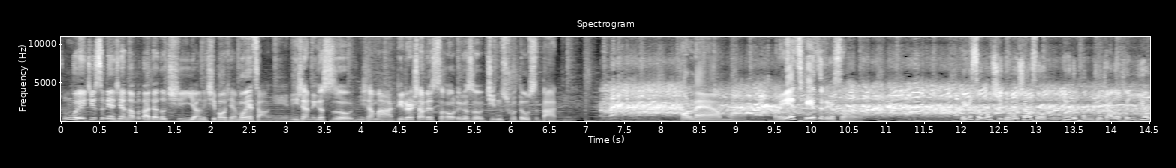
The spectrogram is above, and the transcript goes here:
中国几十年前那不大家都起一样的起跑线吗我？也造孽。你想那个时候，你想嘛，滴点儿小的时候，那个时候进出都是打的，好难嘛，没得车子那个时候。那个时候我记得我小时候我们有个同学家头很有，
